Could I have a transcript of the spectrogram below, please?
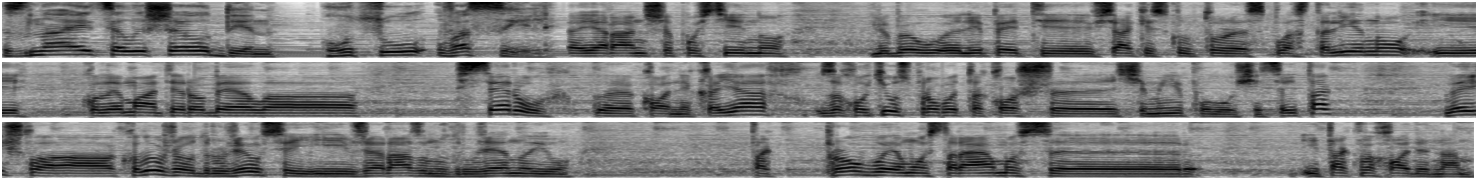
знається лише один гуцул Василь. Я раніше постійно любив ліпити всякі скульптури з пластиліну, і коли мати робила сиру е, коника, я захотів спробувати також, е, чи мені вийде. І так вийшло. А коли вже одружився і вже разом з дружиною, так пробуємо, стараємось, е, і так виходить нам.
